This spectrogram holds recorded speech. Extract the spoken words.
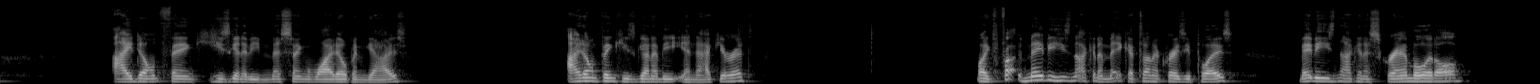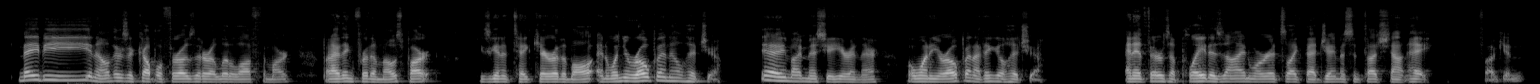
I don't think he's going to be missing wide open guys. I don't think he's going to be inaccurate. Like maybe he's not going to make a ton of crazy plays. Maybe he's not going to scramble at all. Maybe, you know, there's a couple throws that are a little off the mark, but I think for the most part, He's going to take care of the ball. And when you're open, he'll hit you. Yeah, he might miss you here and there. But when you're open, I think he'll hit you. And if there's a play design where it's like that Jameson touchdown, hey, fucking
